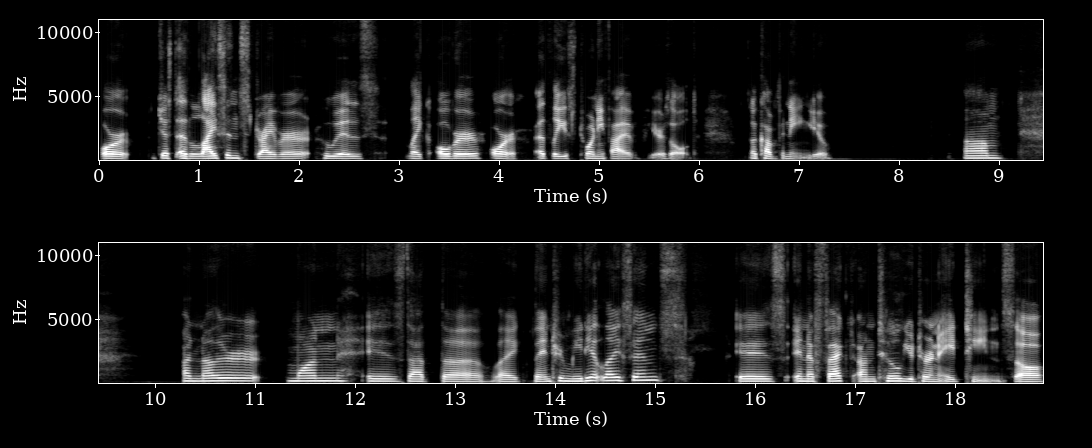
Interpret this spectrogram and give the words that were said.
or just a licensed driver who is like over or at least 25 years old accompanying you. Um another one is that the like the intermediate license is in effect until you turn 18. So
